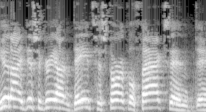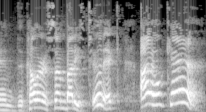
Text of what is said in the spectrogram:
You and I disagree on dates, historical facts, and, and the color of somebody's tunic. I don't care.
